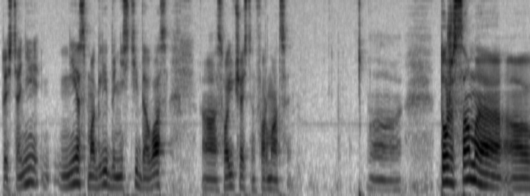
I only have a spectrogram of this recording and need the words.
То есть они не смогли донести до вас а, свою часть информации. А, то же самое а,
